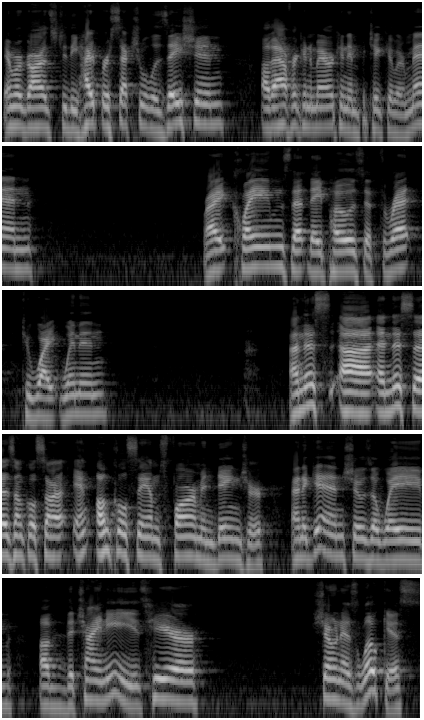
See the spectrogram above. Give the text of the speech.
in regards to the hypersexualization of African American, in particular men, right? Claims that they posed a threat to white women. And this, uh, and this says Uncle, Sa Uncle Sam's farm in danger, and again shows a wave of the Chinese here shown as locusts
